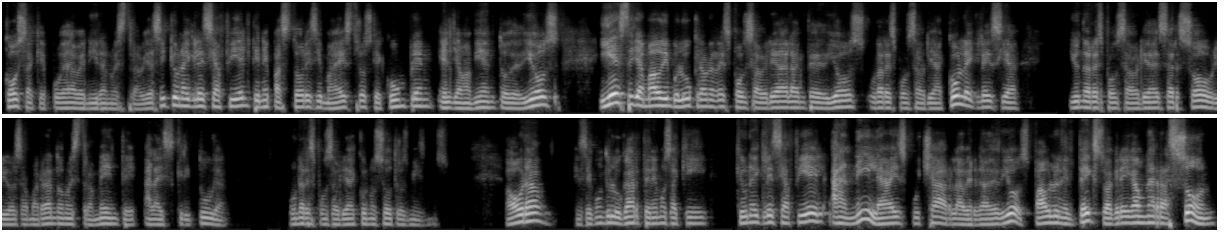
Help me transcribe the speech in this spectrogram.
cosa que pueda venir a nuestra vida. Así que una iglesia fiel tiene pastores y maestros que cumplen el llamamiento de Dios y este llamado involucra una responsabilidad delante de Dios, una responsabilidad con la iglesia y una responsabilidad de ser sobrios, amarrando nuestra mente a la escritura, una responsabilidad con nosotros mismos. Ahora, en segundo lugar, tenemos aquí que una iglesia fiel anhela escuchar la verdad de Dios. Pablo en el texto agrega una razón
